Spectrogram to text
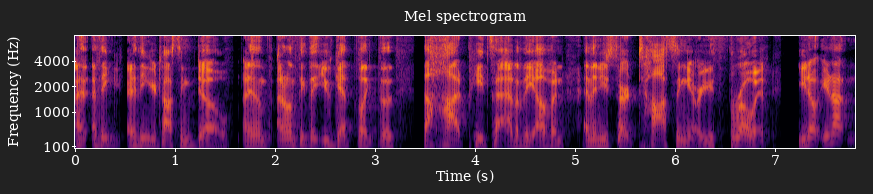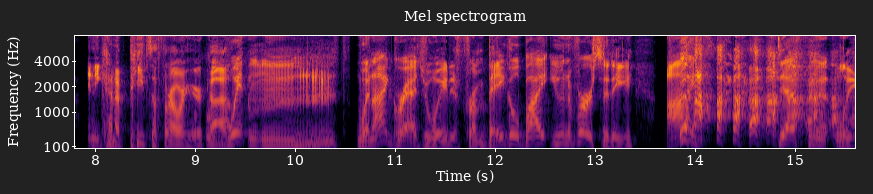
I, I think I think you're tossing dough. I don't I don't think that you get like the the hot pizza out of the oven and then you start tossing it or you throw it. You don't. You're not any kind of pizza thrower here, Kyle. When, mm, when I graduated from Bagel Bite University, I definitely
